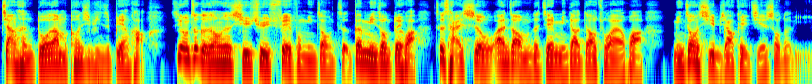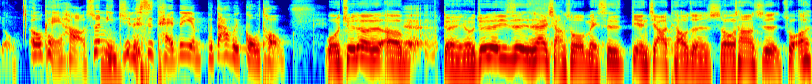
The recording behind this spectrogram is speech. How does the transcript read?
降很多，让我们空气品质变好，用这个东西去说服民众，这跟民众对话，这才是按照我们的这些民调调出来的话，民众其实比较可以接受的理由。OK，好，所以你觉得是台电也不大会沟通？嗯、我觉得呃，对，我觉得一直在想说，每次电价调整的时候，常常是说，哎，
